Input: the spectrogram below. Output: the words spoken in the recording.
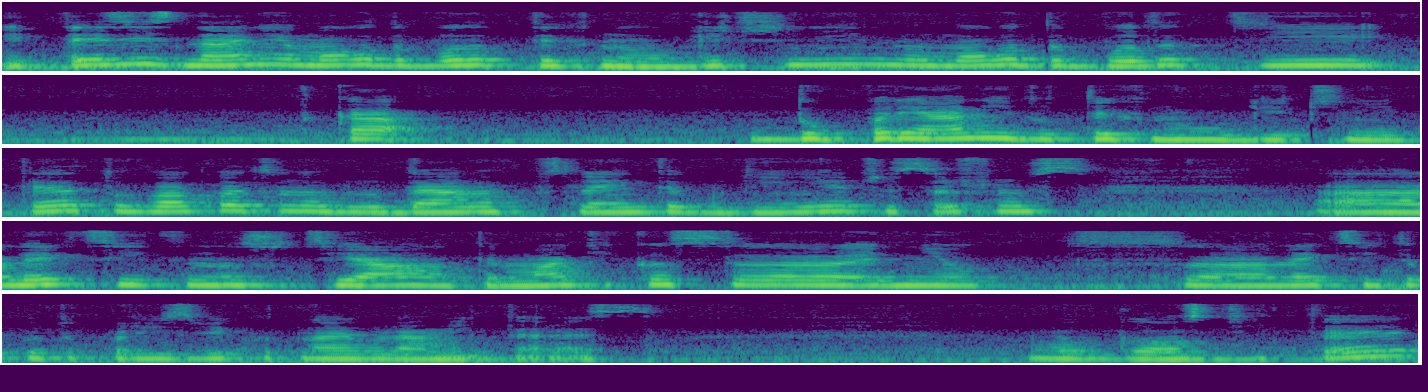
и тези знания могат да бъдат технологични, но могат да бъдат и така допряни до технологичните. А това, което наблюдаваме в последните години е, че всъщност лекциите на социална тематика са едни от лекциите, които предизвикват най-голям интерес в гостите.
